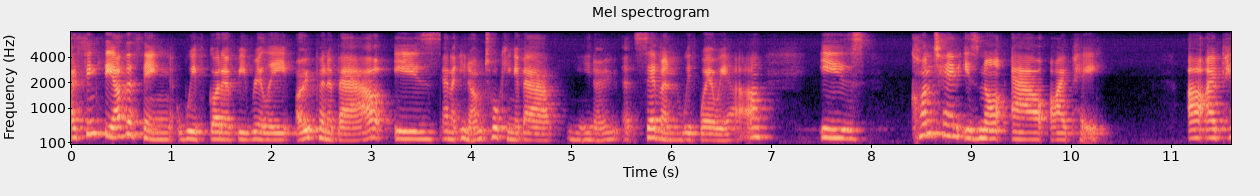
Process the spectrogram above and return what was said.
I think the other thing we've got to be really open about is, and you know, I'm talking about you know at seven with where we are, is content is not our IP. Our IP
